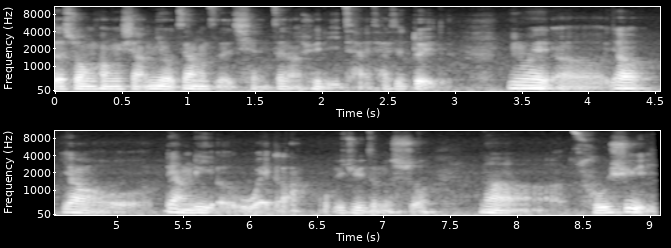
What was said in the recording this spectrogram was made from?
的状况下，你有这样子的钱再拿去理财才是对的，因为呃要要量力而为啦，我必须这么说。那储蓄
